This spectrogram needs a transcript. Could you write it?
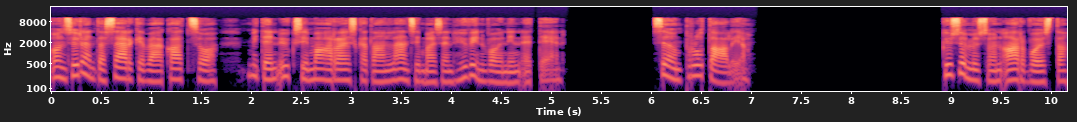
On sydäntä särkevää katsoa, miten yksi maa raiskataan länsimaisen hyvinvoinnin eteen. Se on brutaalia. Kysymys on arvoista,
